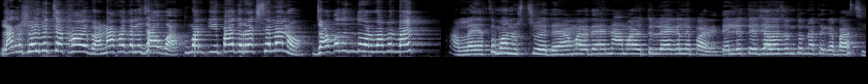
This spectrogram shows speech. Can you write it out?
লাগলে শৈল বাচ্চা খাওয়াইবা? না খাই তাহলে যাও গা তোমার কি পায়ে ধরে রাখছে মেনো? যাও কতদিন তোমার বাপের বাইর আল্লাহ এত মানুষ চুয়ে দেয় আমার দেয় না আমার তো লয়ে গেলে পারে। তাইলে তো এই জ্বালা যন্ত্রণা থেকে বাঁচি।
